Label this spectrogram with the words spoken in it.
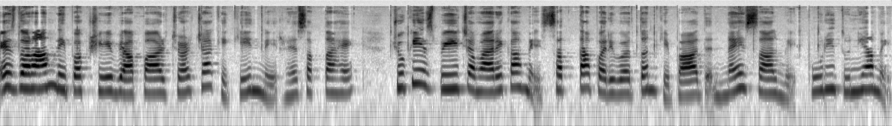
इस दौरान द्विपक्षीय व्यापार चर्चा के केंद्र में रह सकता है, क्योंकि इस बीच अमेरिका में सत्ता परिवर्तन के बाद नए साल में पूरी दुनिया में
